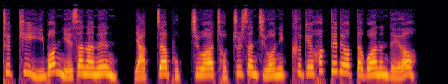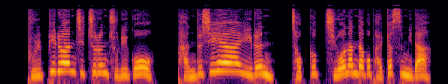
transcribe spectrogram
특히 이번 예산안은 약자 복지와 저출산 지원이 크게 확대되었다고 하는데요. 불필요한 지출은 줄이고 반드시 해야 할 일은 적극 지원한다고 밝혔습니다.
